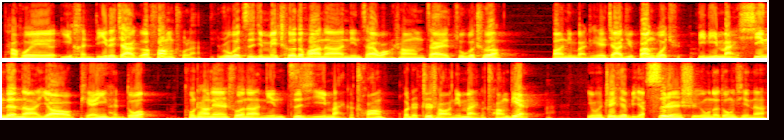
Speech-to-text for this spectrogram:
他会以很低的价格放出来。如果自己没车的话呢，您在网上再租个车，帮您把这些家具搬过去，比您买新的呢要便宜很多。通常来说呢，您自己买个床，或者至少您买个床垫，因为这些比较私人使用的东西呢，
